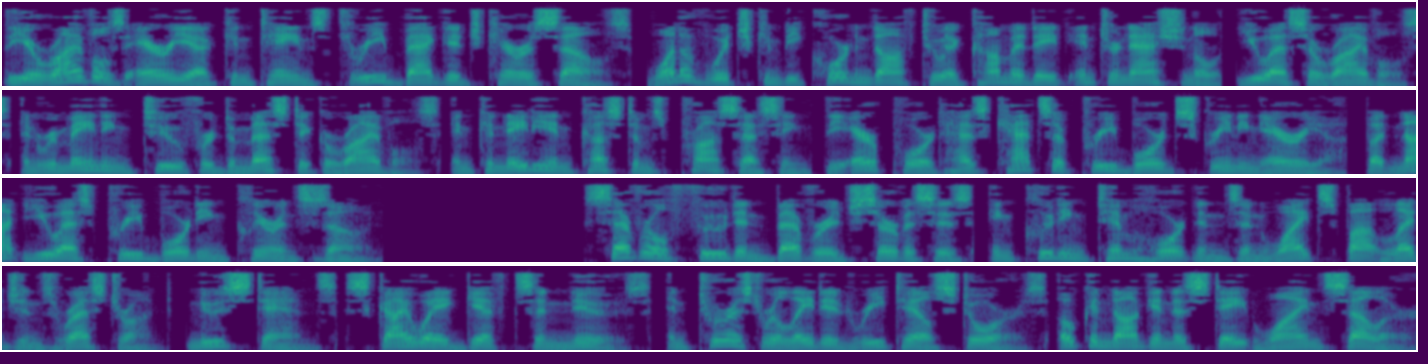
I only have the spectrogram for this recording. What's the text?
The arrivals area contains three baggage carousels, one of which can be cordoned off to accommodate international, U.S. arrivals and remaining two for domestic arrivals and Canadian customs processing the airport has CATSA pre-board screening area, but not U.S. pre-boarding clearance zone. Several food and beverage services, including Tim Hortons and White Spot Legends Restaurant, newsstands Skyway Gifts and News, and tourist-related retail stores Okanagan Estate Wine Cellar,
